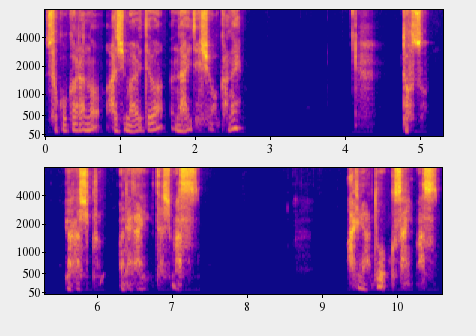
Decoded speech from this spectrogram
そこからの始まりではないでしょうかね。どうぞよろしくお願いいたします。ありがとうございます。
